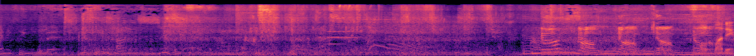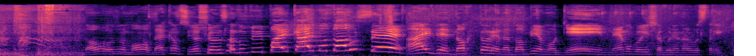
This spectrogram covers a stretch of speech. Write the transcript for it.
Anything less is uncivilized. Nom, nom, nom, nom, Come on, buddy. Dobro, uzmem ovo, bekam se, još jedan sad ubije Pajka, ajmo bause! Ajde, doktore, da dobijemo game, ne mogu više bude na lustriku.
